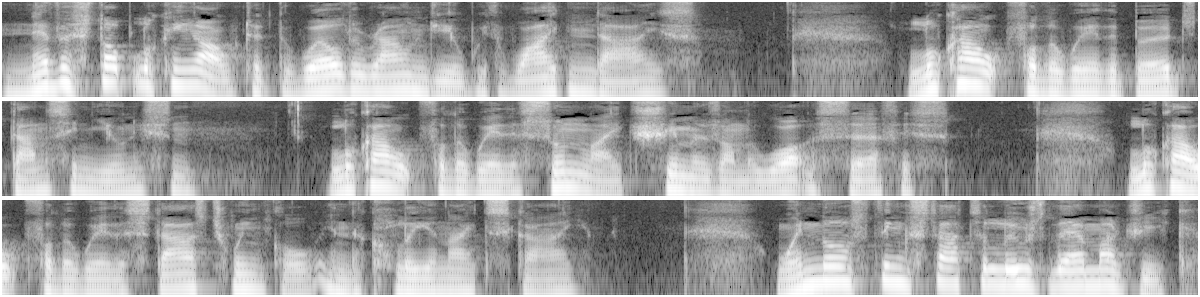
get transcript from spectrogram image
Never stop looking out at the world around you with widened eyes. Look out for the way the birds dance in unison. Look out for the way the sunlight shimmers on the water's surface. Look out for the way the stars twinkle in the clear night sky. When those things start to lose their magic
